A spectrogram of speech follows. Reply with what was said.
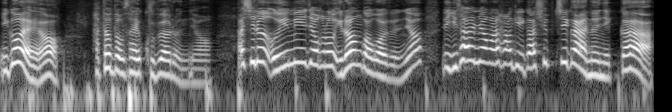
이거예요. 다타동사의 구별은요. 사실은 의미적으로 이런 거거든요. 근데 이 설명을 하기가 쉽지가 않으니까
